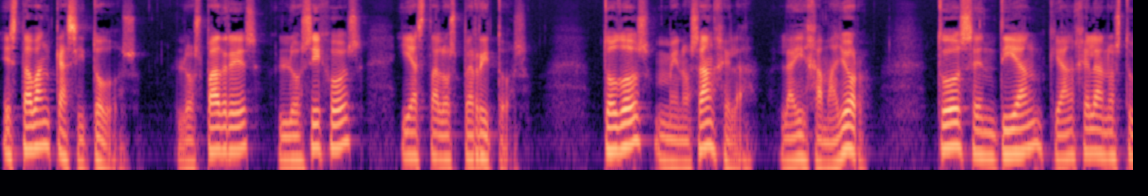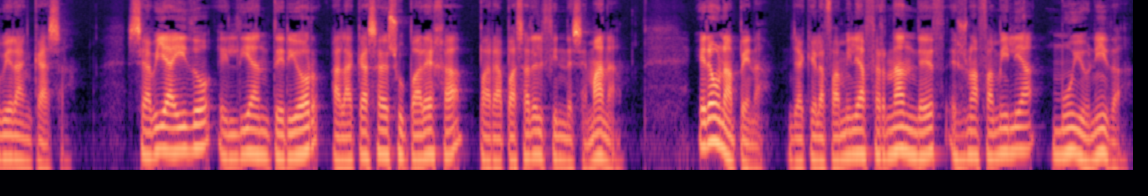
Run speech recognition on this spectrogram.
Estaban casi todos, los padres, los hijos y hasta los perritos. Todos menos Ángela, la hija mayor, todos sentían que Ángela no estuviera en casa. Se había ido el día anterior a la casa de su pareja para pasar el fin de semana. Era una pena, ya que la familia Fernández es una familia muy unida.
